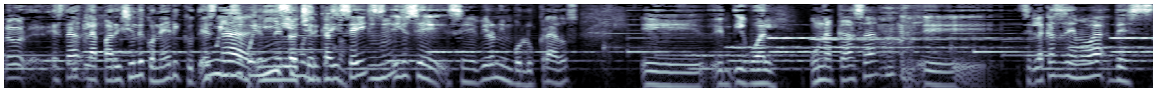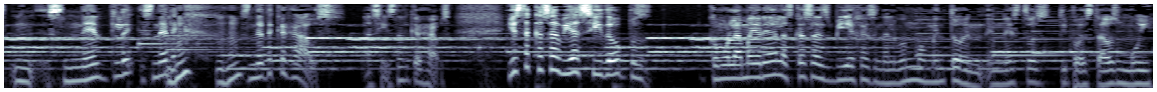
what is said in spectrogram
Luego está la aparición de Connecticut. Uy, ese es en el ese 86, caso. Ujú. ellos se, se vieron involucrados. eh, en- igual, una casa. eh, la casa se llamaba The Sn- Snedle, Snedek, Ujú, ujú. Snedeker House. Así, Snedeker House. Y esta casa había sido, pues, como la mayoría de las casas viejas en algún momento en, en estos tipos de estados muy,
